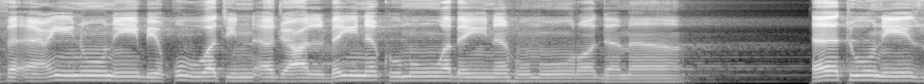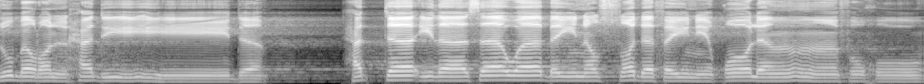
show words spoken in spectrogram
فأعينوني بقوة أجعل بينكم وبينهم ردما. آتوني زبر الحديد. حتى إذا ساوى بين الصدفين قال انفخوا.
